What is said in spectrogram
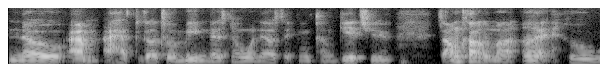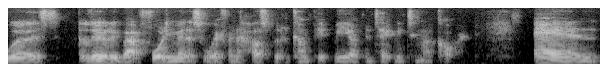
"No, I'm I have to go to a meeting. There's no one else that can come get you. So I'm calling my aunt who was literally about 40 minutes away from the hospital to come pick me up and take me to my car. And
